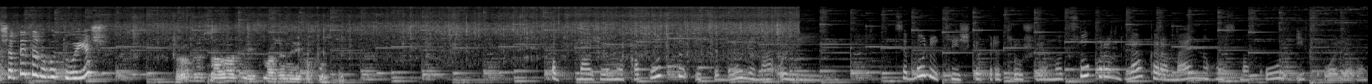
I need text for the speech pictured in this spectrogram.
що ти тут готуєш? Роблю салат із смаженої капусти. Обсмажуємо капусту і цибулю на олії. Цибулю трішки притрушуємо цукром для карамельного смаку і кольору.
